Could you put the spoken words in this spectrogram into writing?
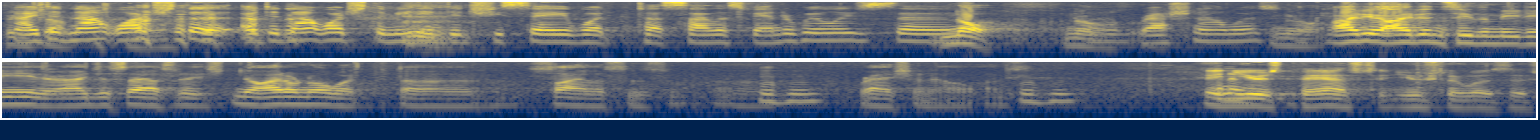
big I did not watch the, I did not watch the meeting. Did she say what uh, Silas Vanderwheely's uh, No, uh, no, rationale was? no. Okay. I, di- I didn't see the meeting either. I just asked her. No, I don't know what uh, Silas's uh, Mm-hmm. rationale was. In years past, it usually was the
